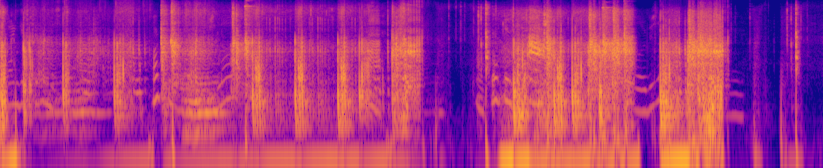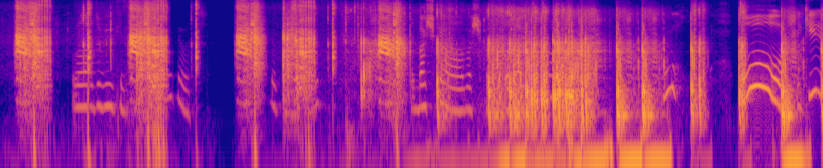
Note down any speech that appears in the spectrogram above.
Şuradan geçelim mesela. Bak. Tamam, çok da güzel. Buraları güzel. Buralarda büyük insanlar yok evet. Yok, yok. E Başka başka. Oh. Oo, şekil.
